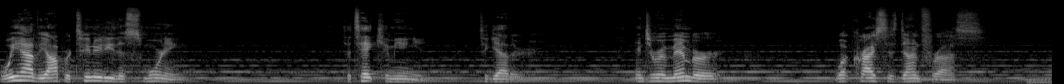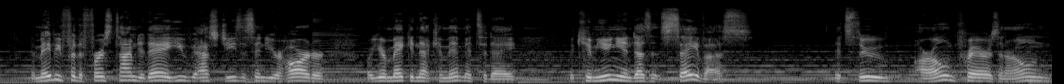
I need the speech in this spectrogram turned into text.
We have the opportunity this morning to take communion together and to remember what Christ has done for us. And maybe for the first time today, you've asked Jesus into your heart or, or you're making that commitment today. The communion doesn't save us, it's through our own prayers and our own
